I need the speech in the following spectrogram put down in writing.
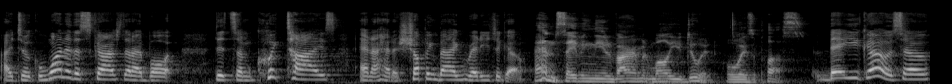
I took one of the scarves that I bought, did some quick ties, and I had a shopping bag ready to go. And saving the environment while you do it, always a plus. There you go. So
